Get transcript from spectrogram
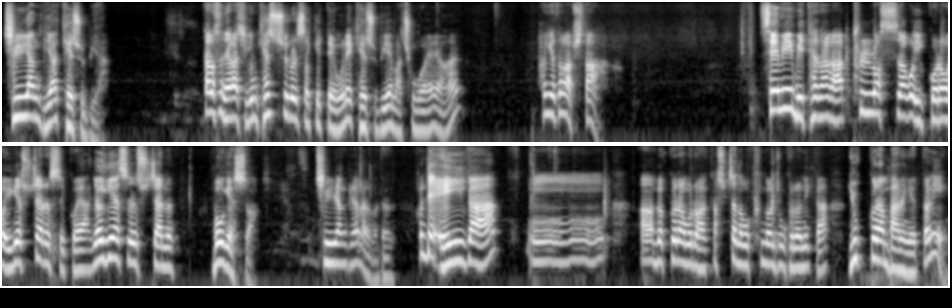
질량비야, 개수비야. 따라서 내가 지금 개수를 썼기 때문에 개수비에 맞춘 거예요. 한 개 더 갑시다. 셈이 밑에다가 플러스하고 이꼬라고 이게 숫자를 쓸 거야. 여기에 쓸 숫자는 뭐겠어? 질량 변화거든. 근데 A가 음, 아, 몇 g으로 할까? 숫자 너무 큰 건 좀 그러니까 6g 반응했더니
